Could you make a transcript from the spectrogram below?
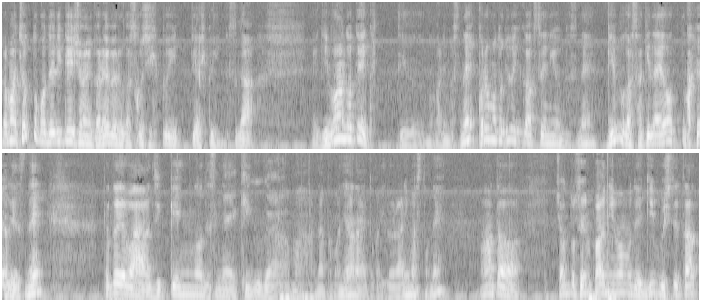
まあ、ちょっとこうデリケーションよりかレベルが少し低いっては低いんですが、ギブアンドテイクっていうのがありますね。これも時々学生に言うんですね。ギブが先だよってこういうわけですね。例えば実験のですね、器具がまあなんか間に合わないとかいろいろありますとね、あなたはちゃんと先輩に今までギブしてたっ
